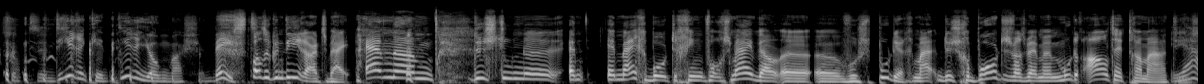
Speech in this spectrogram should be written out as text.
Soort eh, dierenkind, dierenjong was je. Beest. was ook een dierenarts bij. En ehm, dus toen. eh, en, en mijn geboorte ging volgens mij wel eh, eh, voorspoedig. Maar dus geboortes was bij mijn moeder altijd traumatisch. Ja,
